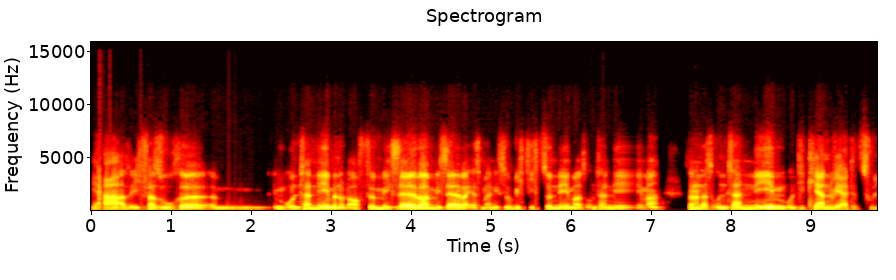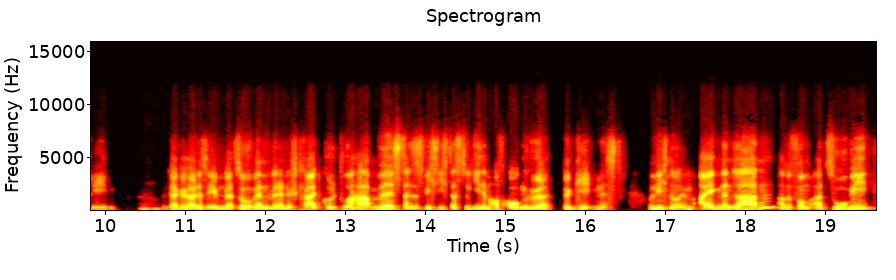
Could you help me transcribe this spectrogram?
Ja, also ich versuche ähm, im Unternehmen und auch für mich selber, mich selber erstmal nicht so wichtig zu nehmen als Unternehmer, sondern das Unternehmen und die Kernwerte zu leben. Mhm. Und da gehört es eben dazu, wenn, wenn du eine Streitkultur haben willst, dann ist es wichtig, dass du jedem auf Augenhöhe begegnest. Und nicht nur im eigenen Laden, also vom Azubi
